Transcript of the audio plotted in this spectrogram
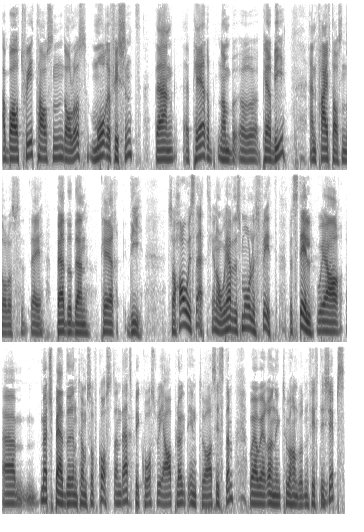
about $3,000 more efficient than pair number or per B and $5,000 a day better than per-D. So how is that? You know, we have the smallest fleet, but still we are um, much better in terms of cost. And that's because we are plugged into our system where we are running 250 mm. ships.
